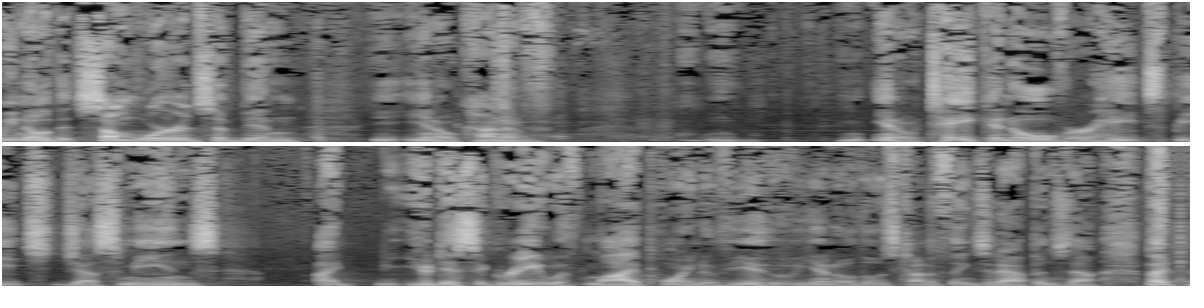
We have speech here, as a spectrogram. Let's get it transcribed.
we know that some words have been, you know, kind of, you know, taken over. Hate speech just means I, you disagree with my point of view, you know, those kind of things that happens now. But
